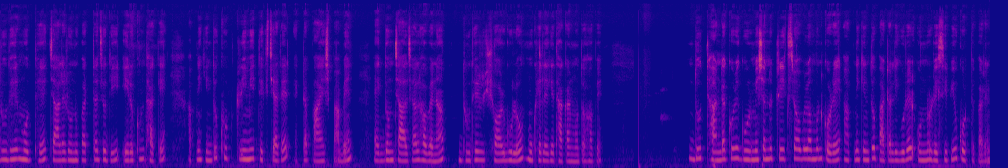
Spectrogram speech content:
দুধের মধ্যে চালের অনুপাতটা যদি এরকম থাকে আপনি কিন্তু খুব ক্রিমি টেক্সচারের একটা পায়েস পাবেন। একদম চাল চাল হবে না, দুধের স্বরগুলো মুখে লেগে থাকার মতো হবে। দুধ ঠান্ডা করে গুড় মেশানো ট্রিক্সটা অবলম্বন করে আপনি কিন্তু পাটালি গুড়ের অন্য রেসিপিও করতে পারেন।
